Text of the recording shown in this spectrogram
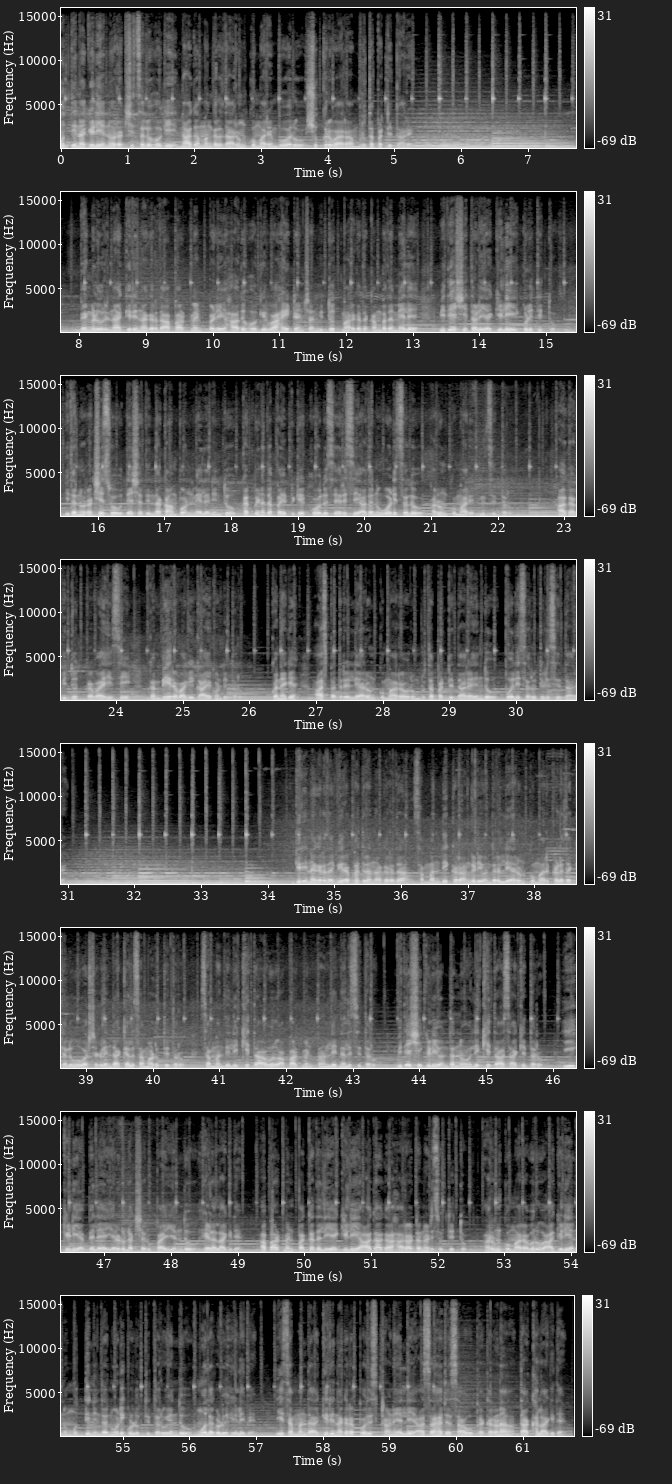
ಮುದ್ದಿನ ಗಿಳಿಯನ್ನು ರಕ್ಷಿಸಲು ಹೋಗಿ ನಾಗಮಂಗಲದ ಅರುಣ್ ಕುಮಾರ್ ಎಂಬುವರು ಶುಕ್ರವಾರ ಮೃತಪಟ್ಟಿದ್ದಾರೆ. ಬೆಂಗಳೂರಿನ ಗಿರಿನಗರದ ಅಪಾರ್ಟ್ಮೆಂಟ್ ಬಳಿ ಹಾದು ಹೋಗಿರುವ ಹೈಟೆನ್ಷನ್ ವಿದ್ಯುತ್ ಮಾರ್ಗದ ಕಂಬದ ಮೇಲೆ ವಿದೇಶಿ ತಳಿಯ ಗಿಳಿ ಕುಳಿತಿತ್ತು. ಇದನ್ನು ರಕ್ಷಿಸುವ ಉದ್ದೇಶದಿಂದ ಕಾಂಪೌಂಡ್ ಮೇಲೆ ನಿಂತು ಕಬ್ಬಿಣದ ಪೈಪಿಗೆ ಕೋಲು ಸೇರಿಸಿ ಅದನ್ನು ಓಡಿಸಲು ಅರುಣ್ ಕುಮಾರ್ ಯತ್ನಿಸಿದ್ದರು. ಆಗ ವಿದ್ಯುತ್ ಪ್ರವಹಿಸಿ ಗಂಭೀರವಾಗಿ ಗಾಯಗೊಂಡಿದ್ದರು. ಕೊನೆಗೆ ಆಸ್ಪತ್ರೆಯಲ್ಲಿ ಅರುಣ್ ಕುಮಾರ್ ಅವರು ಮೃತಪಟ್ಟಿದ್ದಾರೆ ಎಂದು ಪೊಲೀಸರು ತಿಳಿಸಿದ್ದಾರೆ. ಗಿರಿನಗರದ ವೀರಭದ್ರನಗರದ ಸಂಬಂಧಿಕರ ಅಂಗಡಿಯೊಂದರಲ್ಲಿ ಅರುಣ್ ಕುಮಾರ್ ಕಳೆದ ಕೆಲವು ವರ್ಷಗಳಿಂದ ಕೆಲಸ ಮಾಡುತ್ತಿದ್ದರು. ಸಂಬಂಧಿ ಲಿಖಿತ ಅವರು ಅಪಾರ್ಟ್ಮೆಂಟ್ನಲ್ಲಿ ನೆಲೆಸಿದ್ದರು. ವಿದೇಶಿ ಗಿಳಿಯೊಂದನ್ನು ಲಿಖಿತ ಸಾಕಿದ್ದರು. ಈ ಗಿಳಿಯ ಬೆಲೆ ಎರಡು ಲಕ್ಷ ರೂಪಾಯಿ ಎಂದು ಹೇಳಲಾಗಿದೆ. ಅಪಾರ್ಟ್ಮೆಂಟ್ ಪಕ್ಕದಲ್ಲಿಯೇ ಗಿಳಿ ಆಗಾಗ ಹಾರಾಟ ನಡೆಸುತ್ತಿತ್ತು. ಅರುಣ್ ಕುಮಾರ್ ಅವರು ಆ ಗಿಳಿಯನ್ನು ಮುದ್ದಿನಿಂದ ನೋಡಿಕೊಳ್ಳುತ್ತಿದ್ದರು ಎಂದು ಮೂಲಗಳು ಹೇಳಿವೆ. ಈ ಸಂಬಂಧ ಗಿರಿನಗರ ಪೊಲೀಸ್ ಠಾಣೆಯಲ್ಲಿ ಅಸಹಜ ಸಾವು ಪ್ರಕರಣ ದಾಖಲಾಗಿದೆ.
